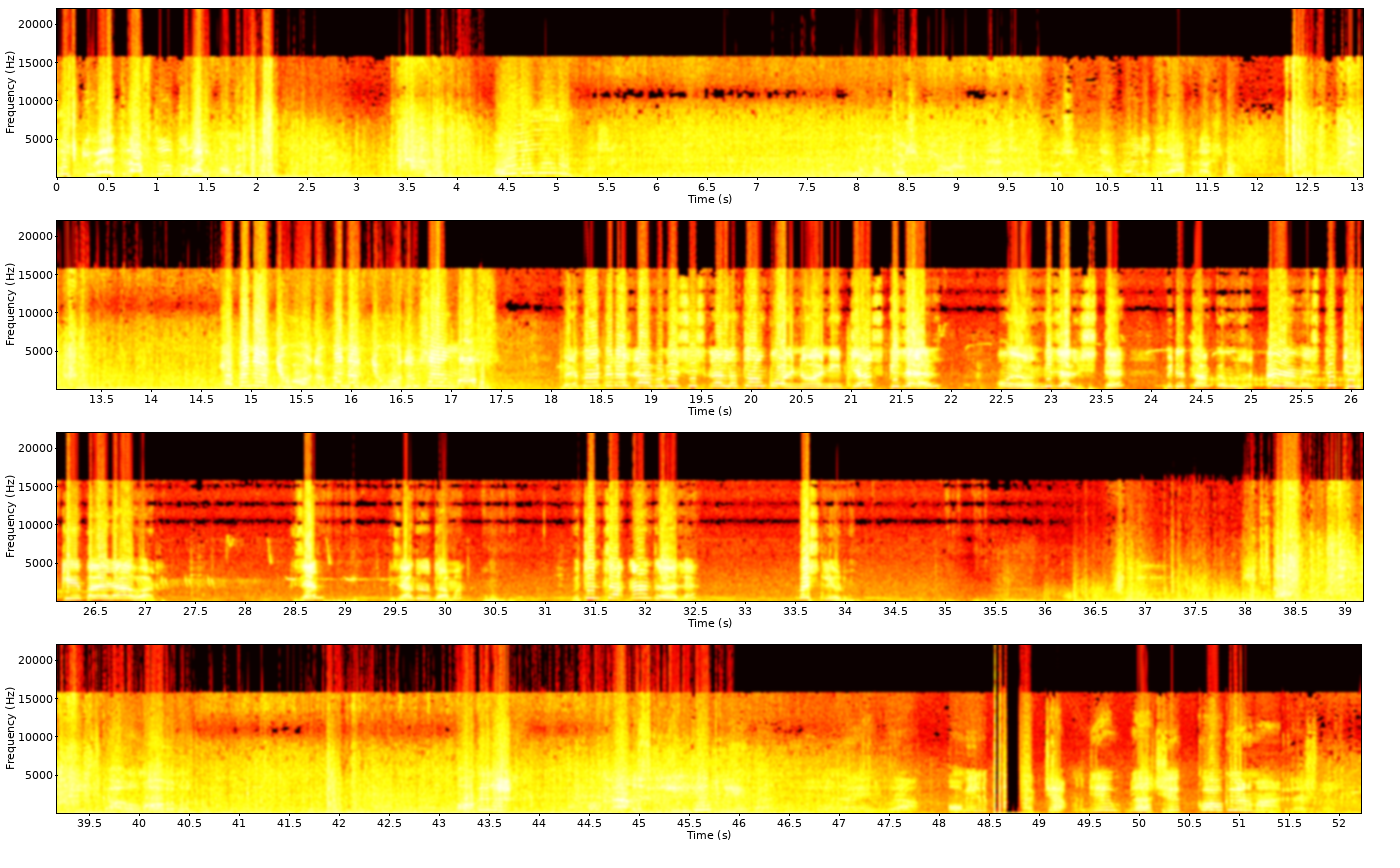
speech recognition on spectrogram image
karpuz gibi etrafta dolaşmaması lazım. Onun kaşınıyor. En tarafın kaşınıyor. Böyledir arkadaşlar. Ya ben önce vurdum, ben önce vurdum sayılmaz. Merhaba arkadaşlar, bugün sizlerle tank oyunu oynayacağız. Güzel. Oyun güzel işte. Bir de tankımızın önümüzde Türkiye bayrağı var. Güzel. Güzel durdu ama. Bütün tanklar da öyle. Başlıyorum. İntikam. İntikamımı. O kadar. O kadar ısırıcı mıyım ben? Ya, o beni patlatacak mı diye birazcık korkuyorum arkadaşlar.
